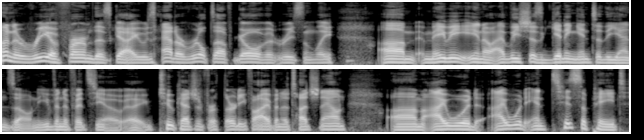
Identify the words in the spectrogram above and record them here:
want to reaffirm this guy who's had a real tough go of it recently. Um, maybe you know at least just getting into the end zone, even if it's you know uh, two catches for thirty five and a touchdown. Um, I would I would anticipate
